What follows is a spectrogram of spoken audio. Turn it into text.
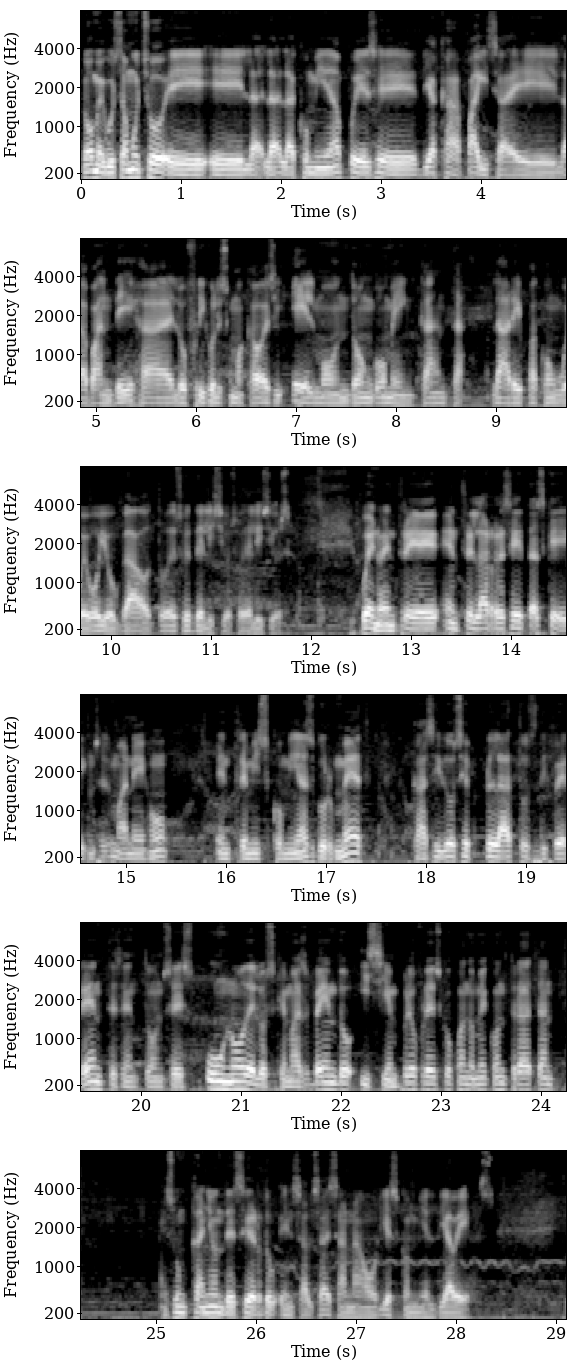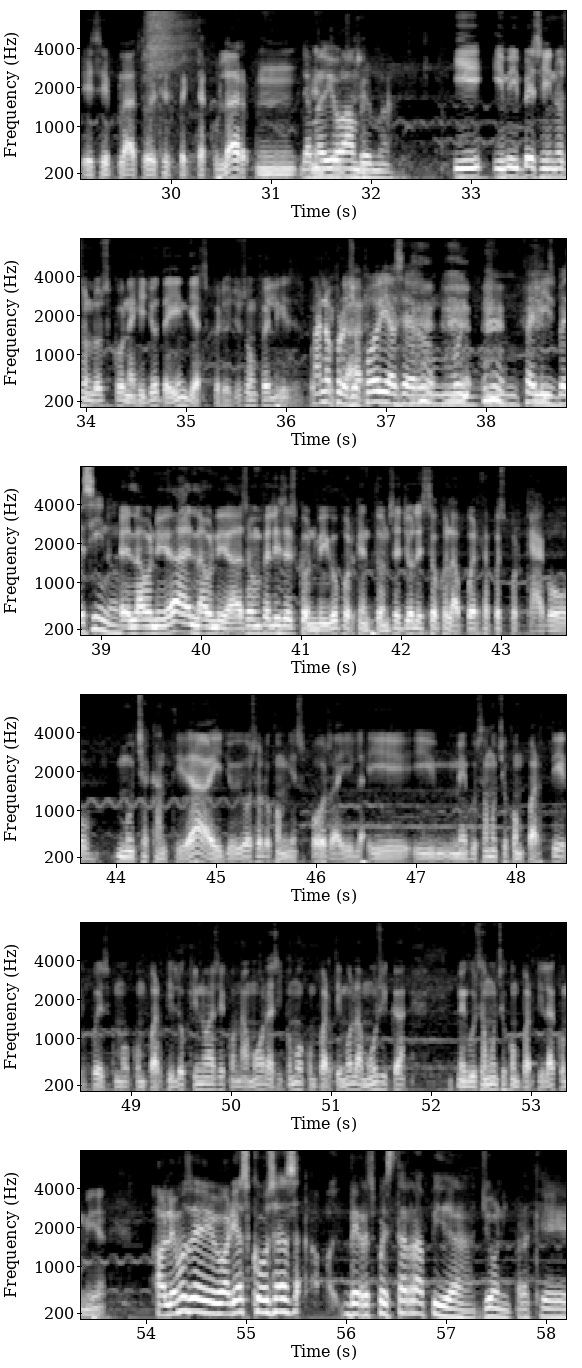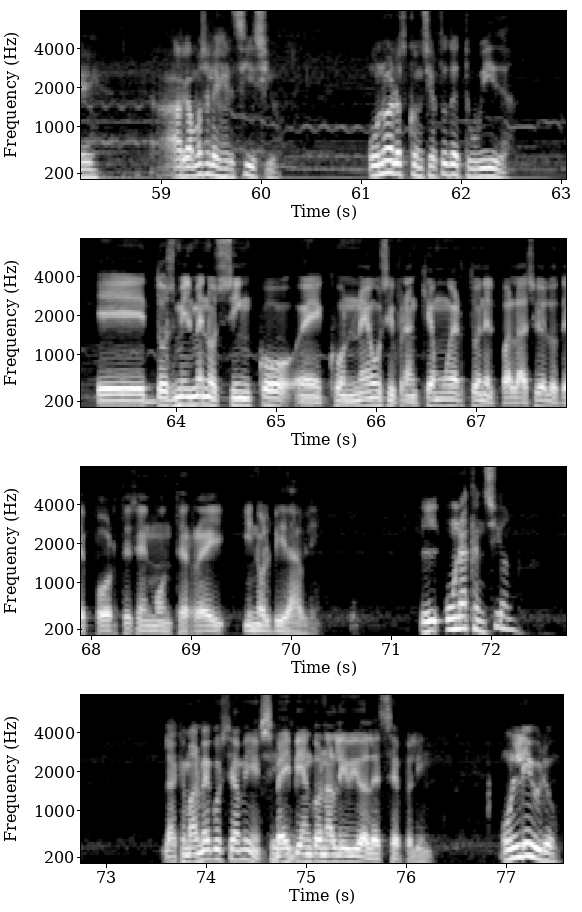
No, me gusta mucho eh, eh, la, la, la, comida pues eh, de acá paisa, la bandeja, los frijoles como acabo de decir, el mondongo me encanta, la arepa con huevo y hogado, todo eso es delicioso, delicioso. Bueno, entre, entre las recetas que entonces manejo entre mis comidas gourmet, casi 12 platos diferentes, entonces uno de los que más vendo y siempre ofrezco cuando me contratan es un cañón de cerdo en salsa de zanahorias con miel de abejas. Ese plato es espectacular. Mm, ya me dio hambre, hermano. Y, y, mis vecinos son los conejillos de indias, pero ellos son felices. Ah, no, pero yo podría ser un muy feliz vecino. En la unidad, en la unidad son felices conmigo porque entonces yo les toco la puerta, pues porque hago mucha cantidad y yo vivo solo con mi esposa y, y, y me gusta mucho compartir, pues como compartir lo que uno hace con amor, así como compartimos la música, me gusta mucho compartir la comida. Hablemos de varias cosas de respuesta rápida, Johnny, para que hagamos el ejercicio. Uno de los conciertos de tu vida. Eh, 2000 menos 5 eh, con Neus y Frankie ha muerto en el Palacio de los Deportes en Monterrey, inolvidable. Una canción. La que más me guste a mí, sí. Baby I'm Gonna Leave You de Led Zeppelin. Un libro.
